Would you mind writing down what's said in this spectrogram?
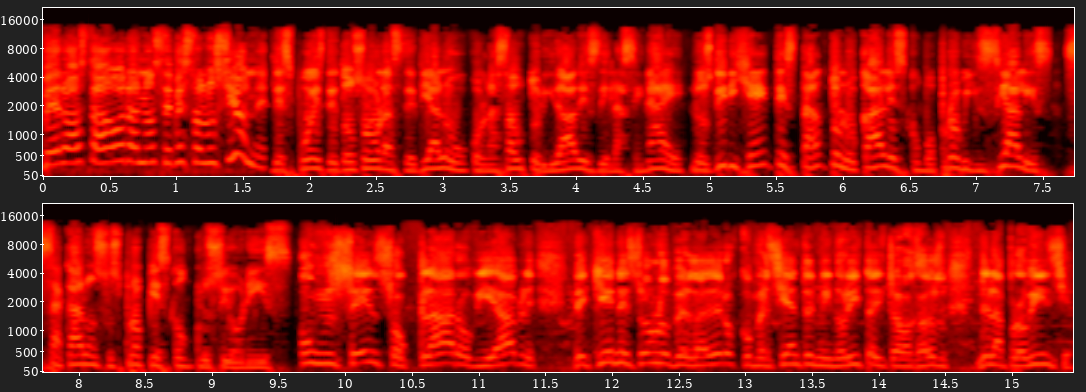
pero hasta ahora no se ve soluciones. Después de dos horas de diálogo con las autoridades de la SENAE, los dirigentes, tanto locales como provinciales, sacaron sus propias conclusiones. Un censo claro, viable, de quiénes son los verdaderos comerciantes minoristas y trabajadores de la provincia.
